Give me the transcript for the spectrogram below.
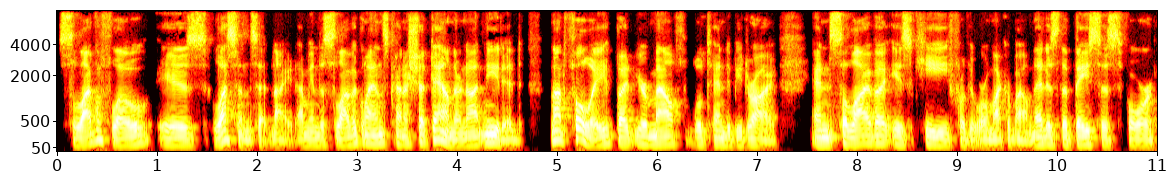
saliva flow is lessens at night. I mean, the saliva glands kind of shut down. They're not needed, not fully, but your mouth will tend to be dry. And saliva is key for the oral microbiome. That is the basis for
